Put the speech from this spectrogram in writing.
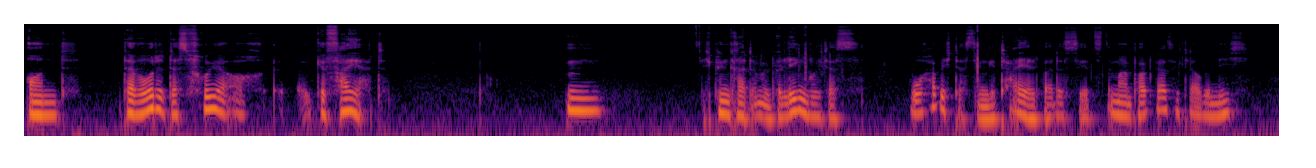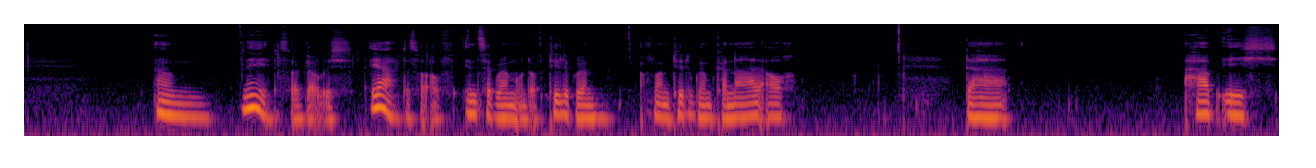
Und da wurde das früher auch äh, gefeiert. Hm, ich bin gerade am Überlegen, wo ich das, wo habe ich das denn geteilt? War das jetzt in meinem Podcast? Ich glaube nicht. Ähm, nee, das war, glaube ich, ja, das war auf Instagram und auf Telegram, auf meinem Telegram-Kanal auch. Da habe ich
